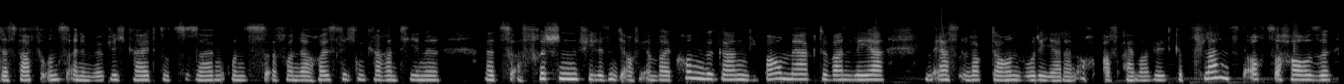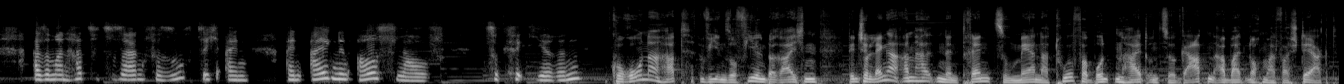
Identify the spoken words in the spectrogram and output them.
das war für uns eine Möglichkeit, sozusagen uns äh, von der häuslichen Quarantäne äh, zu erfrischen. Viele sind ja auf ihren Balkon gegangen, die Baumärkte waren leer. Im ersten Lockdown wurde ja dann auch auf einmal wild gepflanzt, auch zu Hause. Also man hat sozusagen versucht, sich ein, einen eigenen Auslauf zu kreieren. Corona hat, wie in so vielen Bereichen, den schon länger anhaltenden Trend zu mehr Naturverbundenheit und zur Gartenarbeit nochmal verstärkt.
